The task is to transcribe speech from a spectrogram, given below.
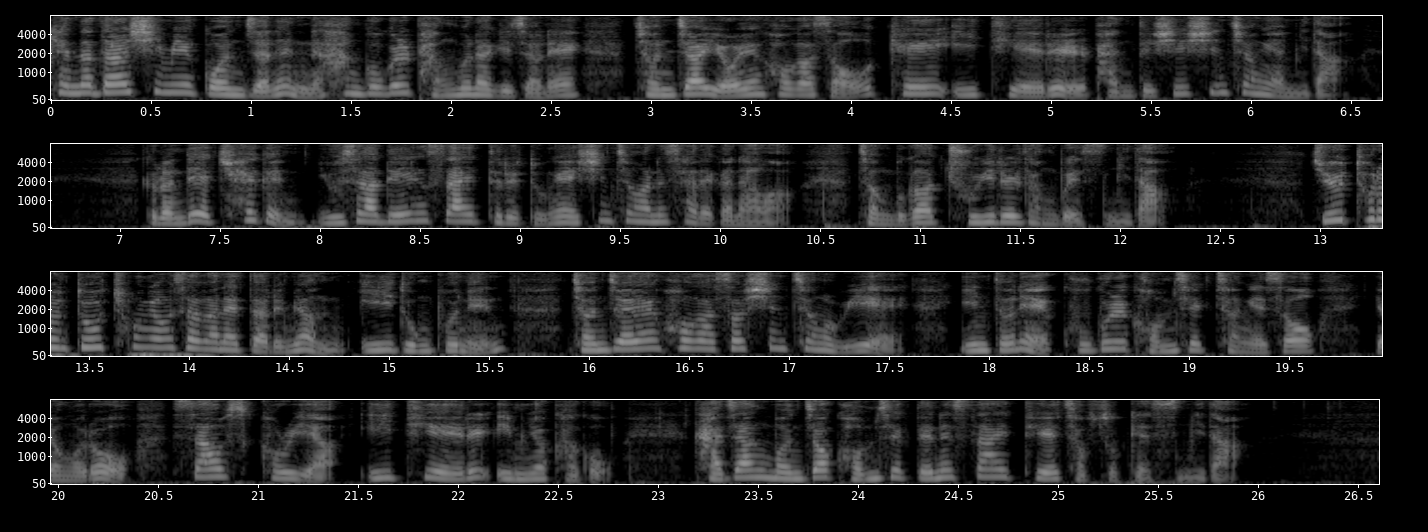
캐나다 시민권자는 한국을 방문하기 전에 전자여행 허가서 KETA를 반드시 신청해야 합니다. 그런데 최근 유사 대행 사이트를 통해 신청하는 사례가 나와 정부가 주의를 당부했습니다. 주 토론토 총영사관에 따르면 이 동포는 전자여행 허가서 신청을 위해 인터넷 구글 검색창에서 영어로 South Korea ETA를 입력하고 가장 먼저 검색되는 사이트에 접속했습니다.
